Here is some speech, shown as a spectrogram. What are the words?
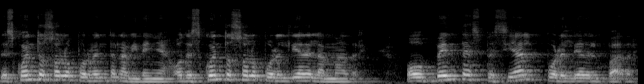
descuento solo por venta navideña o descuento solo por el Día de la Madre o venta especial por el Día del Padre.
